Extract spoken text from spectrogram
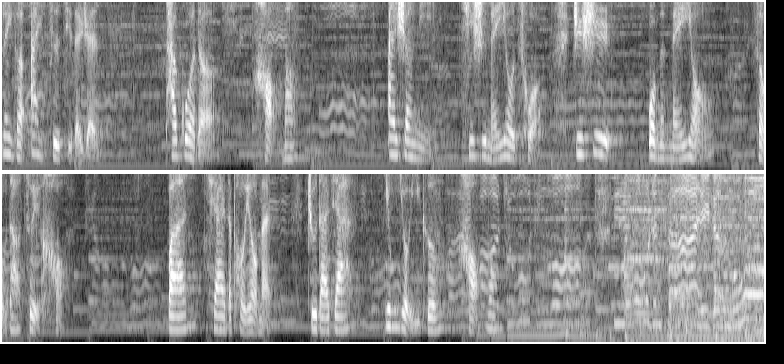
那个爱自己的人，他过得好吗？爱上你其实没有错，只是我们没有走到最后。晚安，亲爱的朋友们，祝大家拥有一个好梦。有人在等我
